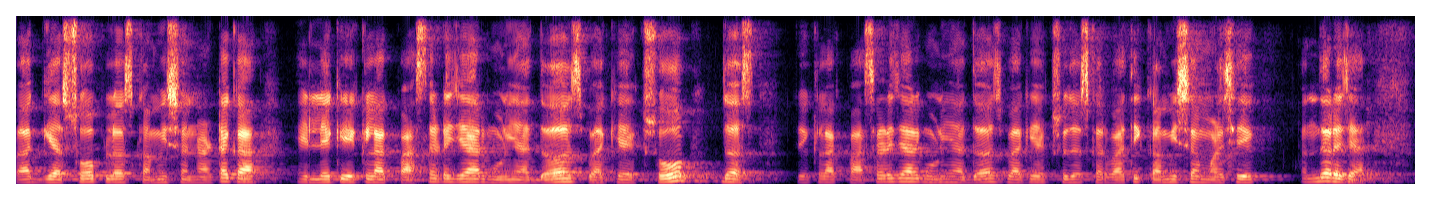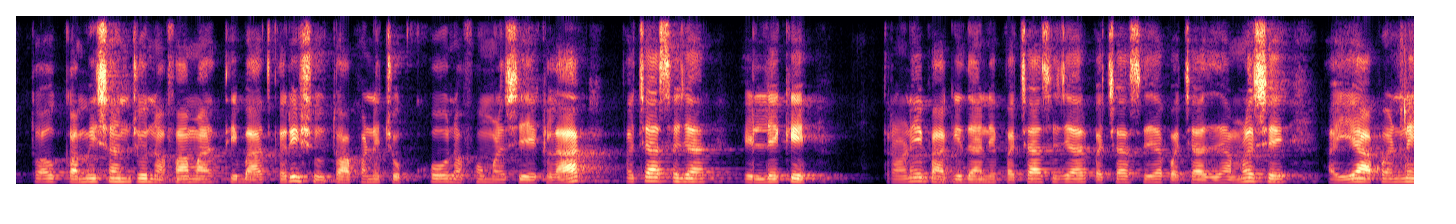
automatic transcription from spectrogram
ભાગ્યા સો પ્લસ કમિશનના ટકા એટલે કે એક લાખ પાસઠ હજાર ગુણ્યા દસ ભાગ્યા એકસો દસ. તો એક લાખ પાસઠ હજાર ગુણ્યા દસ ભાગ્યા એકસો દસ કરવાથી કમિશન મળશે પંદર હજાર. તો કમિશન જો નફામાંથી બાદ કરીશું તો આપણને ચોખ્ખો નફો મળશે એક લાખ પચાસ હજાર. એટલે કે ત્રણેય ભાગીદારને પચાસ હજાર પચાસ હજાર પચાસ હજાર મળશે. અહીંયા આપણને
